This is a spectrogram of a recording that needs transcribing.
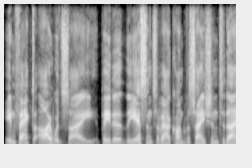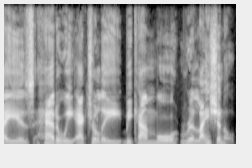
in fact, I would say, Peter, the essence of our conversation today is how do we actually become more relational?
